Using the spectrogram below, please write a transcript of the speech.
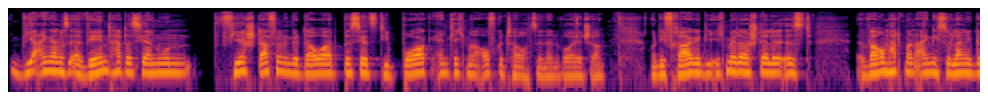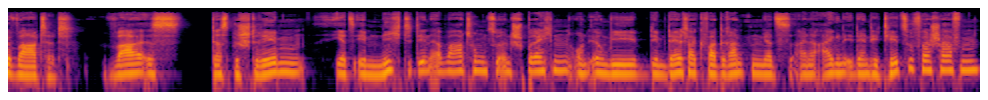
wie eingangs erwähnt, hat es ja nun vier Staffeln gedauert, bis jetzt die Borg endlich mal aufgetaucht sind in Voyager. Und die Frage, die ich mir da stelle, ist, warum hat man eigentlich so lange gewartet? War es das Bestreben, jetzt eben nicht den Erwartungen zu entsprechen und irgendwie dem Delta-Quadranten jetzt eine eigene Identität zu verschaffen?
